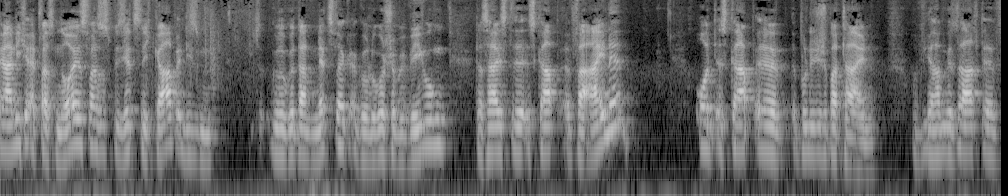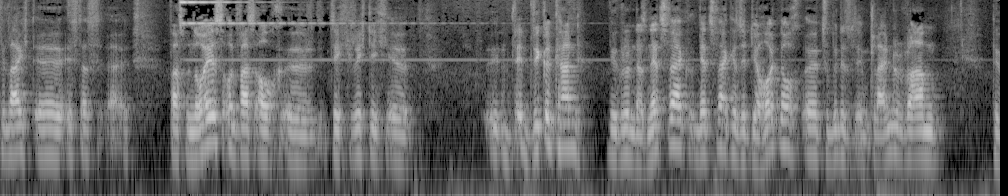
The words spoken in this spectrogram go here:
ja nicht etwas Neues, was es bis jetzt nicht gab in diesem sogenannten Netzwerk ökologischer Bewegungen. Das heißt, äh, es gab Vereine und es gab äh, politische Parteien. Und wir haben gesagt, äh, vielleicht äh, ist das äh, was Neues und was auch äh, sich richtig äh, entwickeln kann. Wir gründen das Netzwerk. Netzwerke sind ja heute noch, äh, zumindest im kleinen Rahmen, eine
